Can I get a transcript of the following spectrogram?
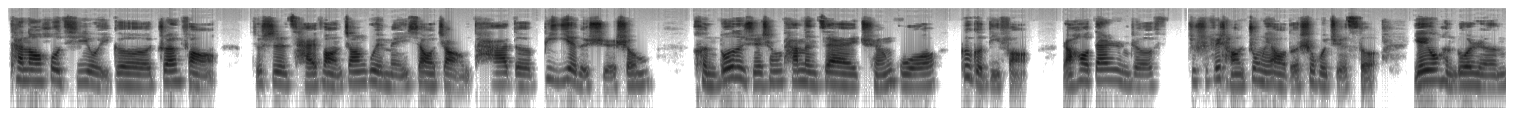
看到后期有一个专访，就是采访张桂梅校长她的毕业的学生，很多的学生他们在全国各个地方，然后担任着就是非常重要的社会角色，也有很多人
